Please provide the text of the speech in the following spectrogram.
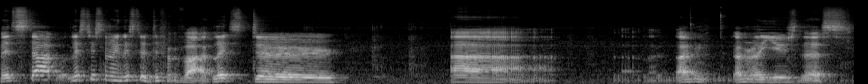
let's start, let's do something, let's do a different vibe. Let's do, uh, I haven't, I haven't really used this.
